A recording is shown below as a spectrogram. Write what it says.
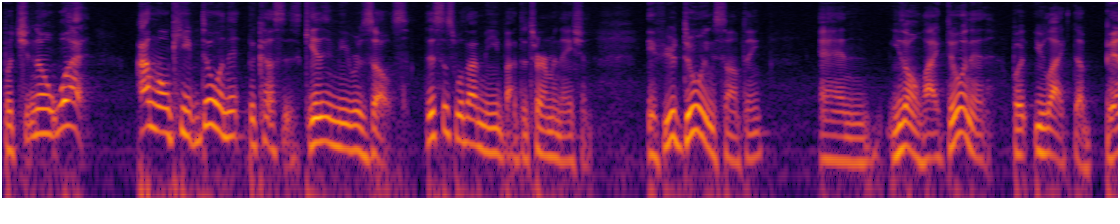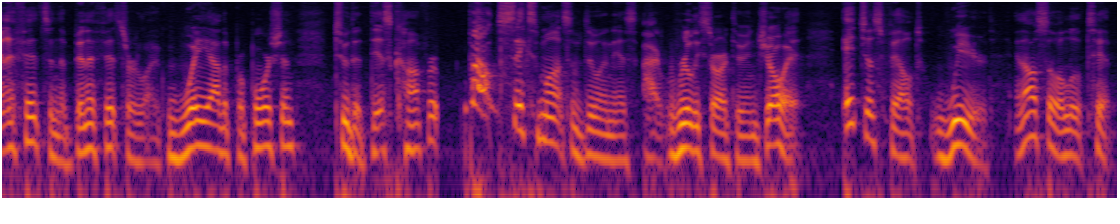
But you know what? I'm going to keep doing it because it's getting me results. This is what I mean by determination. If you're doing something and you don't like doing it, but you like the benefits and the benefits are like way out of proportion to the discomfort, about six months of doing this, I really started to enjoy it. It just felt weird. And also a little tip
